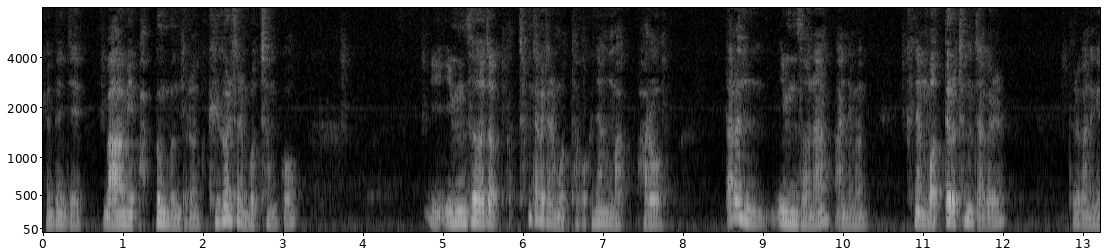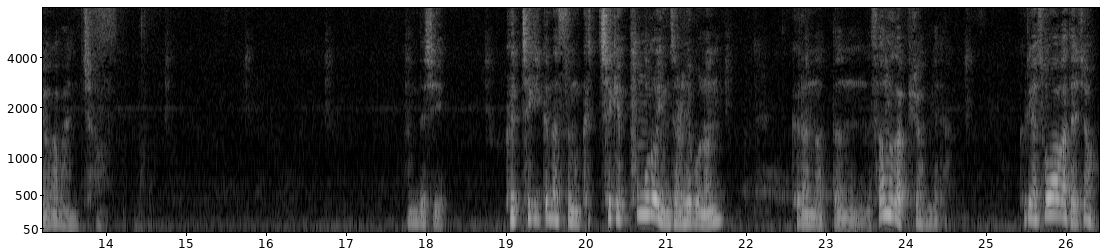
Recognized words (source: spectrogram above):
근데 이제 마음이 바쁜 분들은 그걸 잘 못 참고 이 임서적 창작을 잘 못하고 그냥 막 바로 다른 임서나 아니면 그냥 멋대로 창작을 들어가는 경우가 많죠. 반드시 그 책이 끝났으면 그 책의 풍으로 임서를 해보는 그런 어떤 성의가 필요합니다. 그래야 소화가 되죠.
